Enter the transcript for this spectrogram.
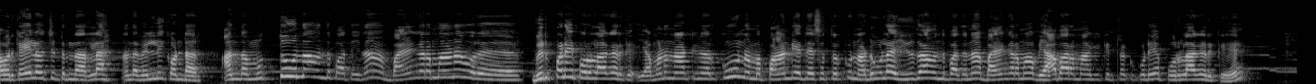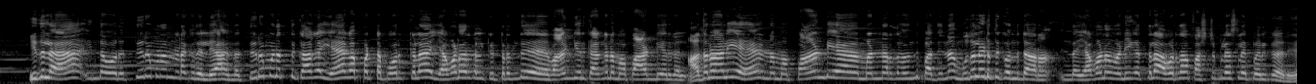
அவர் கையில் வச்சுட்டு இருந்தார்ல அந்த வெள்ளி கொண்டார். அந்த முத்துவும் தான் வந்து பார்த்தீங்கன்னா பயங்கரமான ஒரு விற்பனை பொருளாக இருக்குது யவன நாட்டினருக்கும் நம்ம பாண்டிய தேசத்திற்கும் நடுவில் இதுதான் வந்து பார்த்தீங்கன்னா பயங்கரமாக வியாபாரமாகிக்கிட்டு இருக்கக்கூடிய பொருளாக இருக்குது இதில் இந்த ஒரு திருமணம் நடக்குது இல்லையா? இந்த திருமணத்துக்காக ஏகப்பட்ட பொருட்களை யவனர்கள் கிட்ட இருந்து வாங்கியிருக்காங்க நம்ம பாண்டியர்கள். அதனாலேயே நம்ம பாண்டிய மன்னர் வந்து பார்த்தீங்கன்னா முதலிடத்துக்கு வந்துட்டாராம். இந்த யவன வணிகத்தில் அவர் தான் ஃபர்ஸ்ட் பிளேஸில் இப்போ இருக்காரு.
